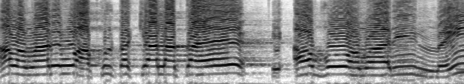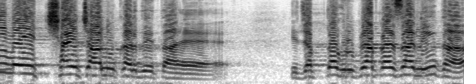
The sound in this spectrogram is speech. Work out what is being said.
अब हमारे वो आकुलता क्या लाता है कि अब वो हमारी नई नई इच्छाएँ चालू कर देता है। कि जब तक रुपया पैसा नहीं था,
